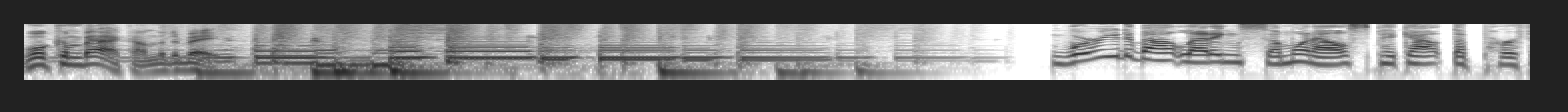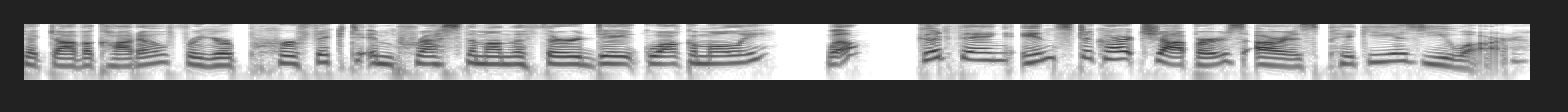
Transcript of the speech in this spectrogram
We'll come back on the debate. Worried about letting someone else pick out the perfect avocado for your perfect Impress Them on the Third Date guacamole? Well, good thing Instacart shoppers are as picky as you are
